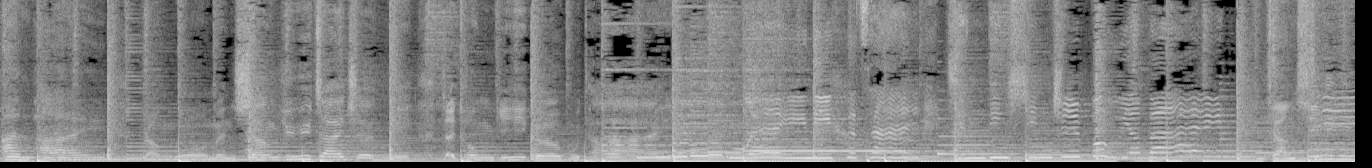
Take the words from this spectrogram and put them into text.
安排，让我们相遇在这里，在同一个舞台，为你喝彩，坚定心志，不摇摆。将心。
